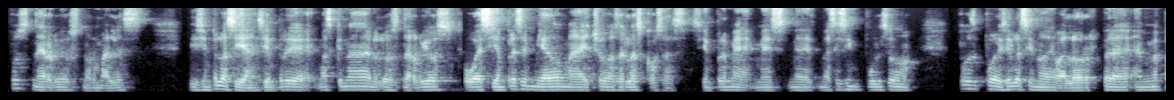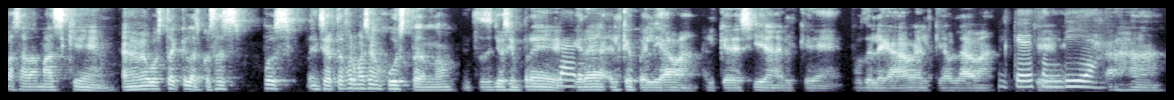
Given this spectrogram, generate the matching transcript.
pues, nervios normales. Y siempre lo hacía, siempre, más que nada, los nervios o siempre ese miedo me ha hecho hacer las cosas. Siempre me, me, me, hace ese impulso, pues, por decirlo así, no de valor. Pero a mí me pasaba más que, a mí me gusta que las cosas, pues, en cierta forma sean justas, ¿no? Entonces yo siempre era el que peleaba, el que decía, el que, pues, delegaba, el que hablaba. El que defendía. ajá.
